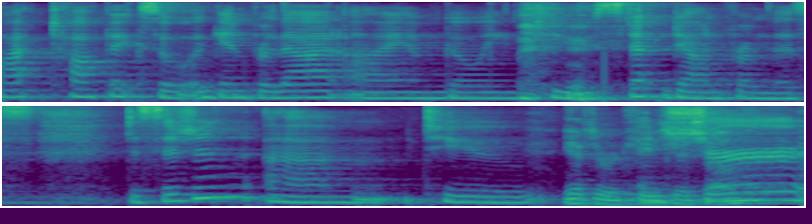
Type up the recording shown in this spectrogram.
hot topic. So, again, for that, I am going to step down from this decision um, to You have to ensure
